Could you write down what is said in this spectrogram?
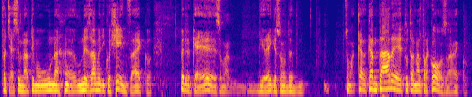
facesse un attimo una, un esame di coscienza, ecco, perché insomma direi che sono de- insomma, ca- cantare è tutta un'altra cosa, ecco.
